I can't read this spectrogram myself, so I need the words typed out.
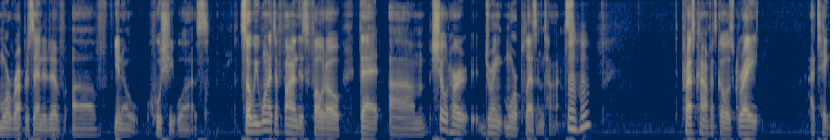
more representative of you know who she was. So we wanted to find this photo that um, showed her during more pleasant times. Mm-hmm. The press conference goes great. I take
